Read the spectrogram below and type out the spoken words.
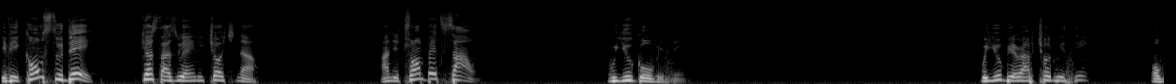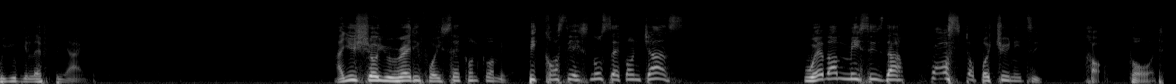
If He comes today, just as we are in the church now, and the trumpet sound, will you go with Him? Will you be raptured with Him? Or will you be left behind? Are you sure you're ready for a second coming? Because there is no second chance. Whoever misses that first opportunity, oh God.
